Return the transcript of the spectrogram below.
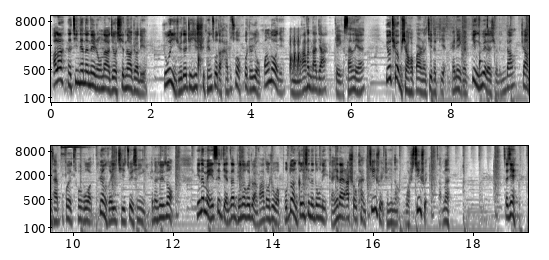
好了，那今天的内容呢，就先到这里。如果你觉得这期视频做的还不错，或者有帮到你，麻烦大家给个三连。YouTube 小伙伴呢，记得点开那个订阅的小铃铛，这样才不会错过任何一期最新影片的推送。您的每一次点赞、评论和转发，都是我不断更新的动力。感谢大家收看《金水真技能》，我是金水，咱们再见。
